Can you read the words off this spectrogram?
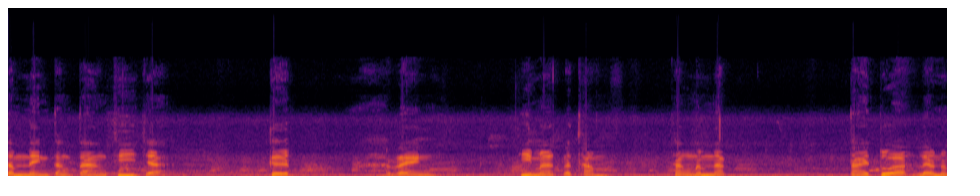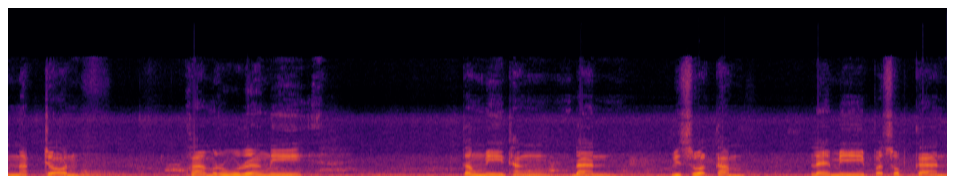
ตำแหน่งต่างๆที่จะเกิดแรงที่มากระทำทั้งน้ำหนักตายตัวแล้วน้ำหนักจร ความรู้เรื่องนี้ ต้องมีทั้งด้านวิศวกรรม และมีประสบการณ์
